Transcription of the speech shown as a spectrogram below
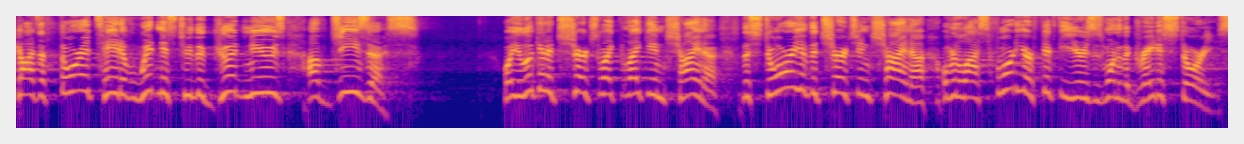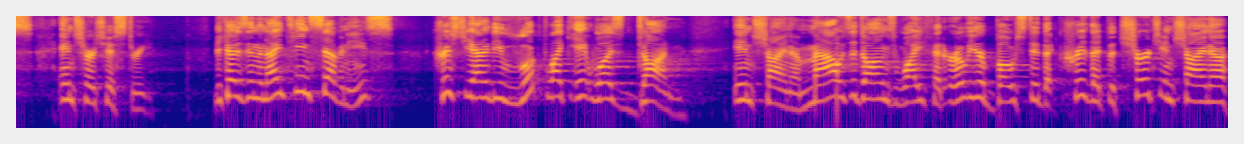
God's authoritative witness to the good news of Jesus? Well, you look at a church like, like in China, the story of the church in China over the last 40 or 50 years is one of the greatest stories in church history. Because in the 1970s, Christianity looked like it was done in China. Mao Zedong's wife had earlier boasted that, that the church in China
